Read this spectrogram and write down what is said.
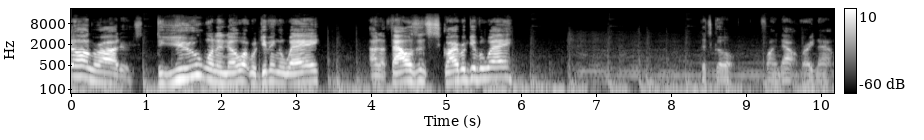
Long Riders, do you want to know what we're giving away on a thousand subscriber giveaway? Let's go find out right now.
